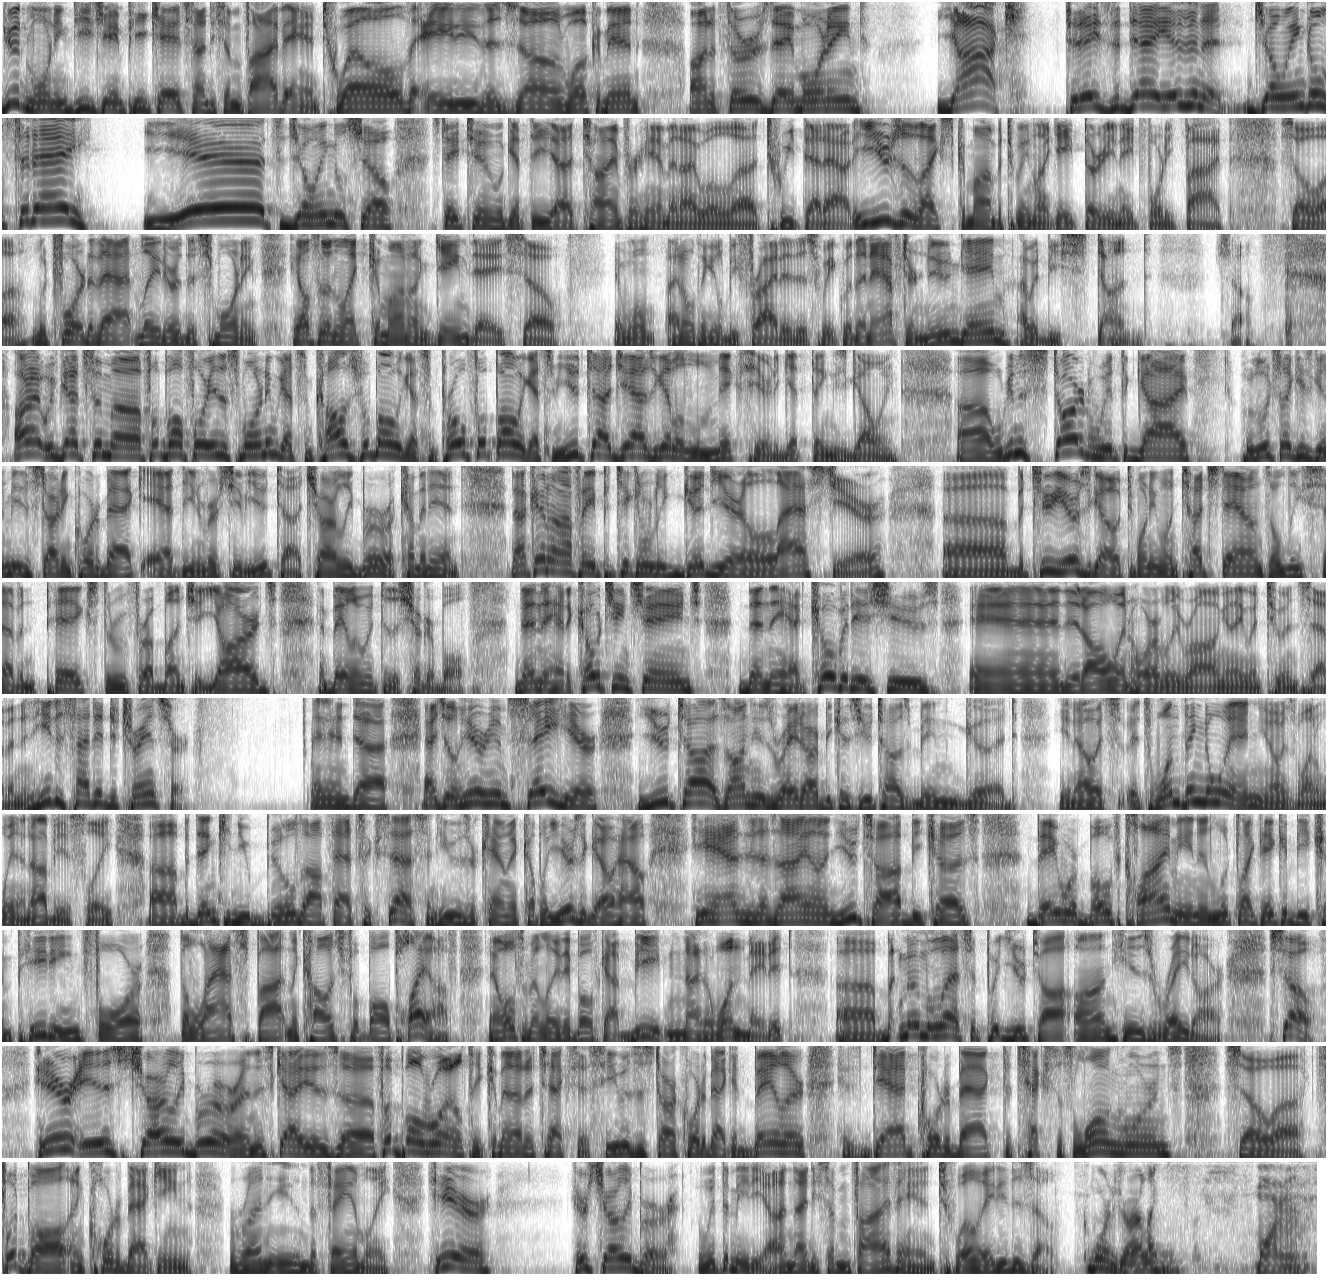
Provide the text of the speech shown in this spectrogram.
Good morning, DJ and PK. It's 97.5 and 1280 The Zone. Welcome in on a Thursday morning. Yak! Today's the day, isn't it? Joe Ingles today? Yeah, it's Joe Ingles show. Stay tuned. We'll get the uh, time for him, and I will uh, tweet that out. He usually likes to come on between like 8.30 and 8.45. So uh, look forward to that later this morning. He also doesn't like to come on on game days, so it won't. I don't think it'll be Friday this week. With an afternoon game, I would be stunned. So, all right, we've got some uh, football for you this morning. We got some college football, we got some pro football, we got some Utah Jazz. We got a little mix here to get things going. Uh, we're going to start with the guy who looks like he's going to be the starting quarterback at the University of Utah, Charlie Brewer, coming in. Now, coming off a particularly good year last year, uh, but two years ago, 21 touchdowns, only seven picks, threw for a bunch of yards, and Baylor went to the Sugar Bowl. Then they had a coaching change, then they had COVID issues, and it all went horribly wrong and they went two and seven. And he decided to transfer. And uh, as you'll hear him say here, Utah is on his radar because Utah's been good. You know, it's it's one thing to win. You always want to win, obviously, uh, but then can you build off that success? And he was recounting a couple years ago how he has his eye on Utah because they were both climbing and looked like they could be competing for the last spot in the college football playoff. Now, ultimately, they both got beat and neither one made it, uh, but nonetheless, it put Utah on his radar. So here is Charlie Brewer, and this guy is is uh, football royalty coming out of Texas. He was a star quarterback at Baylor. His dad quarterback the Texas Longhorns. So uh, football and quarterbacking run in the family. Here, here's Charlie Brewer with the media on 97.5 and 1280 The Zone. Good morning, Charlie. Morning.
